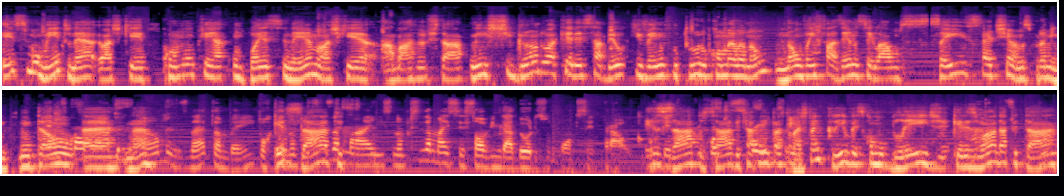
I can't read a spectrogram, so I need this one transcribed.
Esse momento, né? Eu acho que, como quem acompanha cinema, eu acho que a Marvel está me instigando a querer saber o que vem no futuro, como ela não, não vem fazendo, sei lá, uns 6, 7 anos pra mim. Então, é, né? ramos, né, também. Porque Exato. não precisa mais, não precisa mais ser só Vingadores o ponto central. Exato, sabe? Tá com personagens tão incríveis como o Blade, que eles vão adaptar,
